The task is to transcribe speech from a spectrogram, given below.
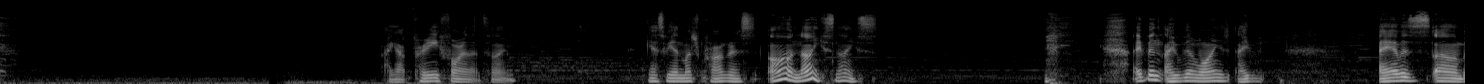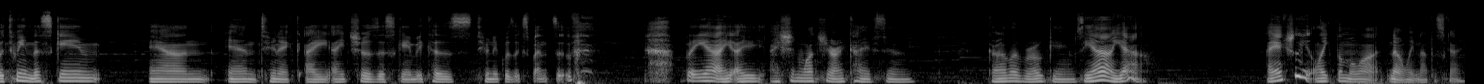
I got pretty far that time. Yes, we had much progress. Oh, nice, nice. I've been, I've been wanting, I've, I was, um, between this game and, and Tunic, I, I chose this game because Tunic was expensive. but yeah, I, I, I should watch your archive soon. Gotta love road games. Yeah, yeah. I actually like them a lot. No, wait, not this guy.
